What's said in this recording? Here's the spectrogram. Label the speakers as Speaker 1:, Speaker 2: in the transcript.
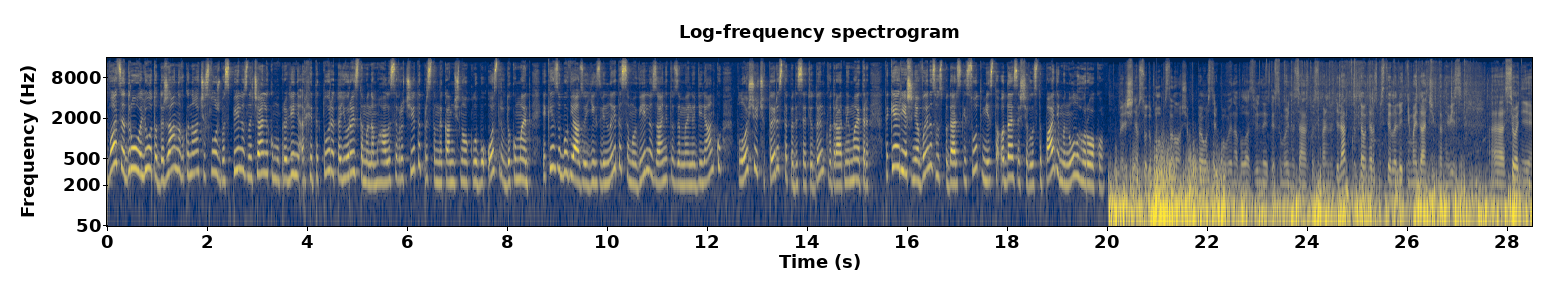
Speaker 1: 22 лютого Державна виконавча служба спільно з начальником управління архітектури та юристами намагалися вручити представникам нічного клубу Острів документ, який зобов'язує їх звільнити самовільно зайняту земельну ділянку площею 451 квадратний метр. Таке рішення винес господарський суд міста Одеса ще в листопаді минулого року.
Speaker 2: Рішенням суду було постановлено, що ПП «Острів» повинна була звільнити самовільно зайняту земельну ділянку, де вони розмістили літній майданчик та навіс. Е, Сьогодні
